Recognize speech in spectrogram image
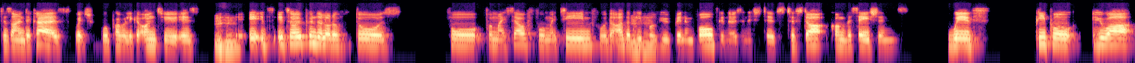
design declares, which we'll probably get onto, is mm-hmm. it, it's it's opened a lot of doors for for myself, for my team, for the other mm-hmm. people who've been involved in those initiatives to start conversations with people who are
